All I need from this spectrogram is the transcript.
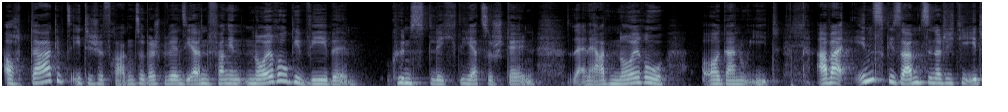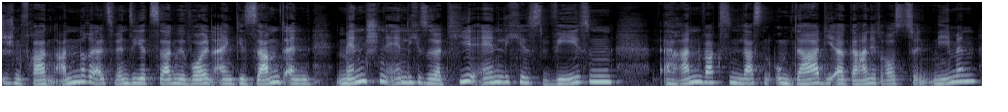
Auch da gibt es ethische Fragen. Zum Beispiel, wenn Sie anfangen, Neurogewebe künstlich herzustellen. Eine Art Neuroorganoid. Aber insgesamt sind natürlich die ethischen Fragen andere, als wenn Sie jetzt sagen, wir wollen ein Gesamt, ein menschenähnliches oder tierähnliches Wesen heranwachsen lassen, um da die Organe daraus zu entnehmen.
